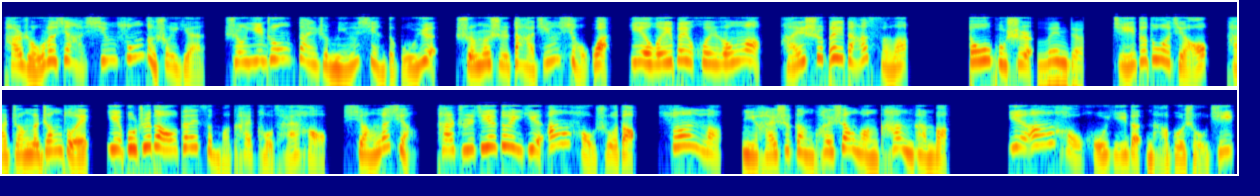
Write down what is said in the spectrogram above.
他，揉了下惺忪的睡眼，声音中带着明显的不悦。什么是大惊小怪？叶维被毁容了，还是被打死了？都不是。Linda 急得跺脚，他张了张嘴，也不知道该怎么开口才好。想了想，他直接对叶安好说道：“算了，你还是赶快上网看看吧。”叶安好狐疑的拿过手机，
